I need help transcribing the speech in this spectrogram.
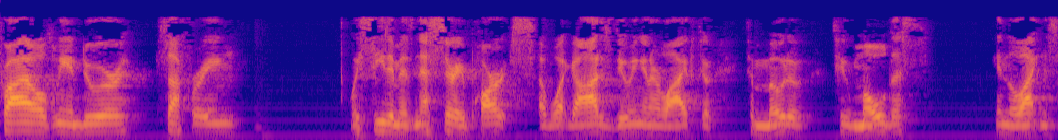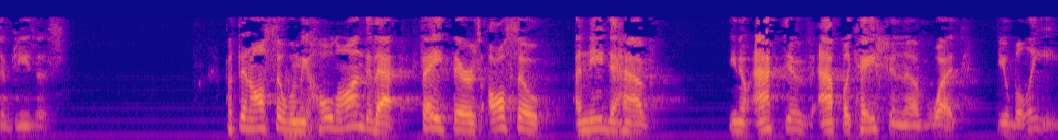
trials. We endure suffering. We see them as necessary parts of what God is doing in our life to, to motive, to mold us in the likeness of Jesus. But then also when we hold on to that faith, there's also a need to have, you know, active application of what you believe.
